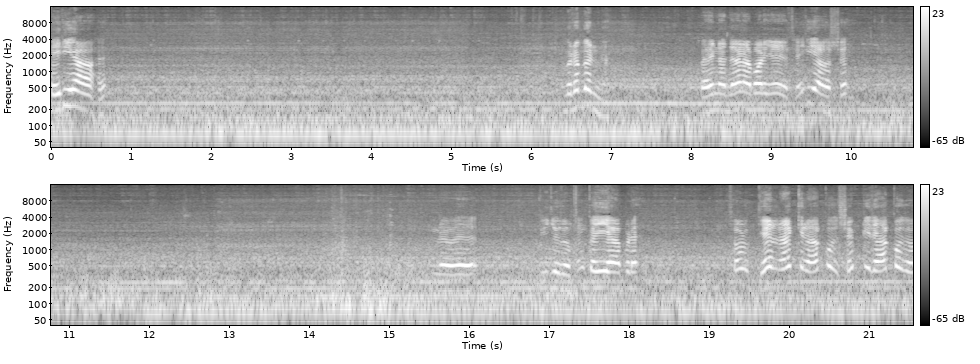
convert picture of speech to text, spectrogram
ફેરિયા છે બરાબર ને? ભાઈના દાણા પાણી એ થઈ ગયા હશે. બીજું તો શું કહીએ આપણે? થોડુંક ધ્યાન રાખીને આખો સેફટીથી આખો તો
